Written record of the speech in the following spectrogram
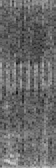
Ugh.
